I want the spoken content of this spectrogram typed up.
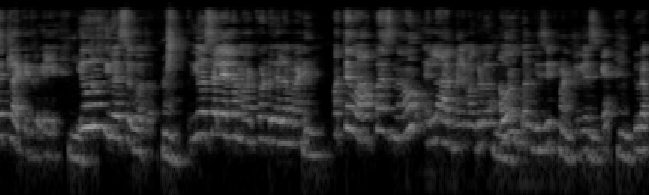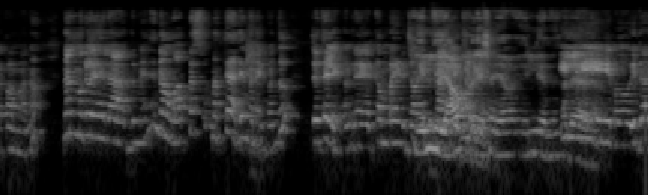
ಸೆಟ್ಲ್ ಆಗಿದ್ರು ಇಲ್ಲಿ. ಇವರು ಯು ಎಸ್ ಹೋದ್ರು. ಯು ಎಸ್ ಅಲ್ಲಿ ಎಲ್ಲ ಮಾಡ್ಕೊಂಡು ಎಲ್ಲ ಮಾಡಿ ಮತ್ತೆ ವಾಪಸ್ ನಾವು ಎಲ್ಲ ಆದ್ಮೇಲೆ ಮಗಳು ಅವ್ರು ಬಂದು ವಿಸಿಟ್ ಮಾಡ್ತೀವಿ ಯು ಎಸ್ಗೆ. ಇವ್ರ ಅಪ್ಪ ಅಮ್ಮನು. ನನ್ನ ಮಗಳೆಲ್ಲ ಆದ್ಮೇಲೆ ನಾವು ವಾಪಸ್ ಮತ್ತೆ ಅದೇ ಮನೆಗೆ ಬಂದು ಜೊತೆಲಿ ಅಂದ್ರೆ ಕಂಬೈನ್ಡ್ ಇಲ್ಲಿ ಯಾವ ಪ್ರದೇಶ ಯಾವ ಎಲ್ಲಿ ಅದು ಇಲ್ಲಿ ಇದ್ರ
